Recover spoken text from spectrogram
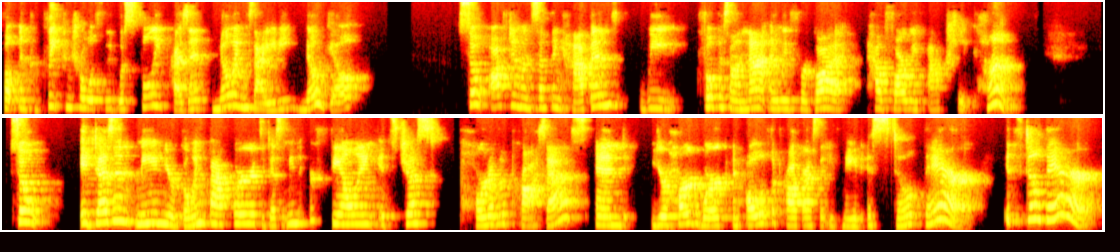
felt in complete control of food, was fully present, no anxiety, no guilt. So often when something happens, we focus on that and we forgot how far we've actually come. So it doesn't mean you're going backwards. It doesn't mean that you're failing. It's just part of the process. And your hard work and all of the progress that you've made is still there. It's still there,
